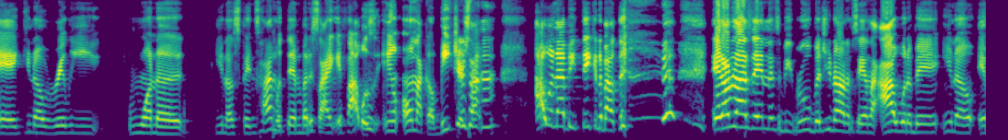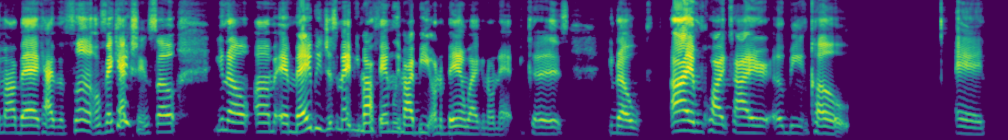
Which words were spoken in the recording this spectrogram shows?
and you know, really wanna, you know, spend time with them. But it's like if I was in, on like a beach or something, I would not be thinking about this. and I'm not saying that to be rude, but you know what I'm saying. Like I would have been, you know, in my bag having fun on vacation. So, you know, um, and maybe just maybe my family might be on the bandwagon on that because, you know, I am quite tired of being cold and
